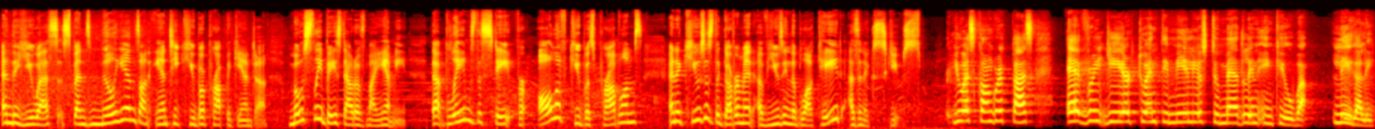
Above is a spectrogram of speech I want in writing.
And the US spends millions on anti Cuba propaganda, mostly based out of Miami, that blames the state for all of Cuba's problems and accuses the government of using the blockade as an excuse. US Congress passed every year 20 million to meddling in Cuba legally.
